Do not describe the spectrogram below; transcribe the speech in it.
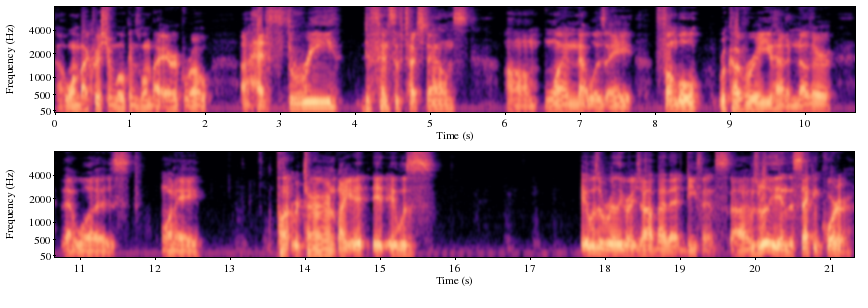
uh, one by Christian Wilkins, one by Eric Rowe. Uh, had three defensive touchdowns. Um, one that was a fumble recovery. You had another that was on a punt return. Like it, it, it was it was a really great job by that defense. Uh, it was really in the second quarter.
